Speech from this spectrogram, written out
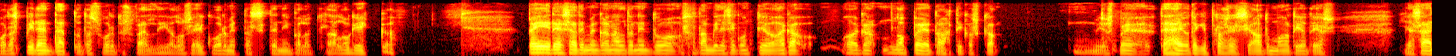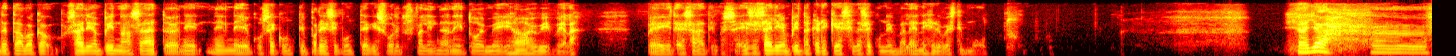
voitaisiin pidentää tuota suoritusväliä, jolloin se ei kuormittaa sitten niin paljon tuota logiikkaa. PID-säätimen kannalta niin tuo 100 millisekuntia on aika, aika nopea tahti, koska jos me tehdään jotakin prosessiautomaatiota, jos ja säädetään vaikka säiliön pinnan säätöä, niin, niin, niin joku sekunti, pari sekuntiakin suoritusvälinä niin toimii ihan hyvin vielä PID-säätimessä. Ei se säiliön pinta kerkeä sillä sekunnin välein niin hirveästi muuttuu. Ja, ja äh,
